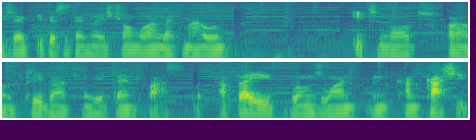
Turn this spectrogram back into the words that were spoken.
effect. If your system is not a strong one like my own it's not uh, real time fast. But after it runs one and can cache it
